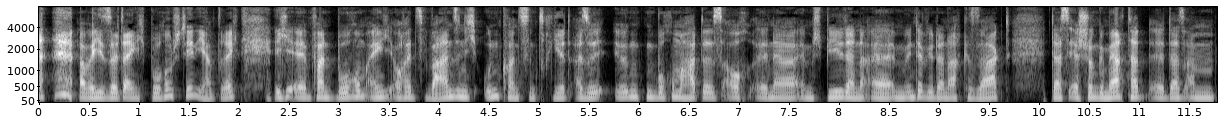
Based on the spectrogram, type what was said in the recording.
aber hier sollte eigentlich Bochum stehen. Ihr habt recht. Ich äh, fand Bochum eigentlich auch als wahnsinnig unkonzentriert. Also irgendein Bochum hatte es auch in der, im Spiel dann äh, im Interview danach gesagt, dass er schon gemerkt hat, äh, dass am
